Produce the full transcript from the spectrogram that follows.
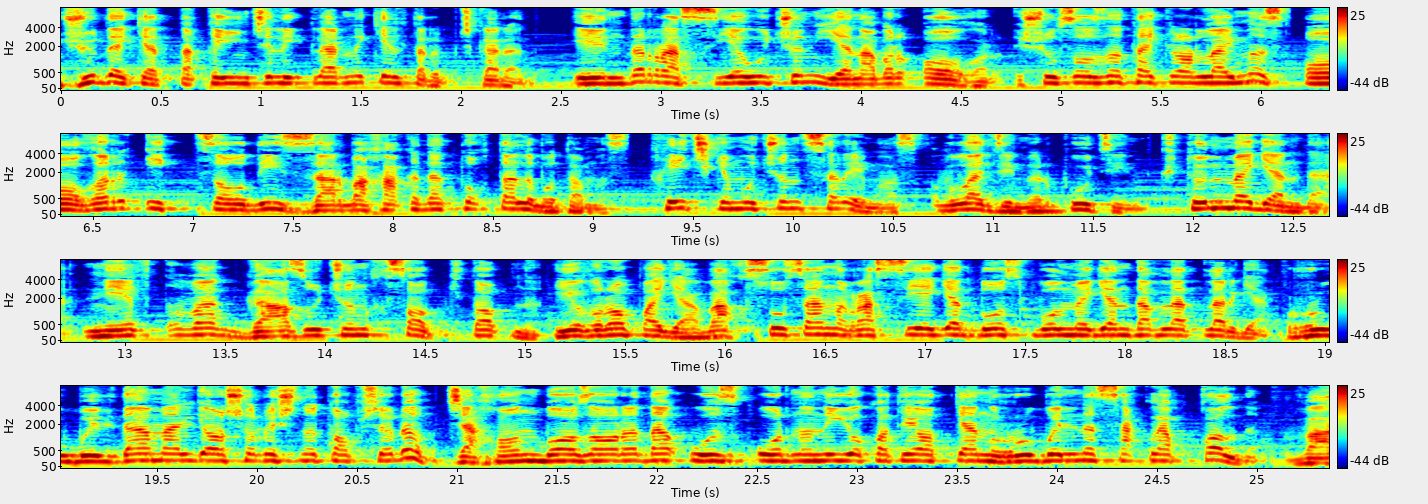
juda katta qiyinchiliklarni keltirib chiqaradi. Endi Rossiya uchun yana bir og'ir, shu so'zni takrorlaymiz, og'ir iqtisodiy zarba haqida to'xtalib o'tamiz. Hech kim uchun sir emas, Vladimir Putin. Kutilmaganda neft va gaz uchun hisob-kitobni Yevropaga va xususan Rossiyaga do'st bo'lmagan davlatlarga rublda amalga oshirishni topshirib, jahon bozorida o'z o'rnini yo'qotayotgan rublni saqlab qoldi. Va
